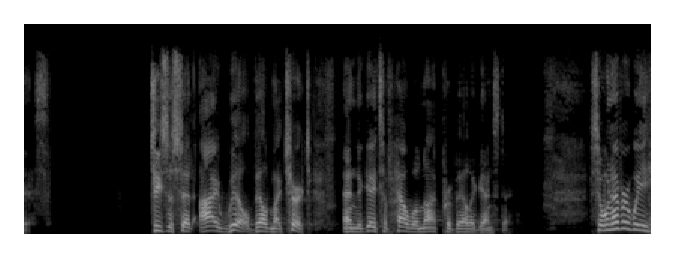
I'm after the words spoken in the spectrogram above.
is. Jesus said, I will build my church, and the gates of hell will not prevail against it. So whenever we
